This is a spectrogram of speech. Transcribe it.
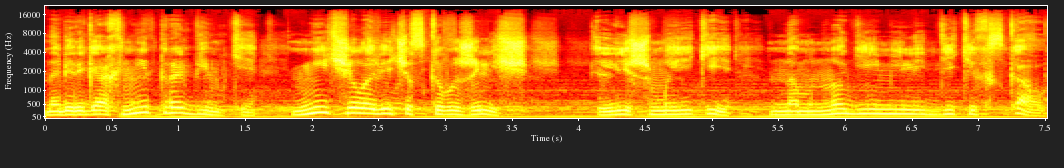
на берегах ни травинки, ни человеческого жилища лишь маяки на многие мили диких скал,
